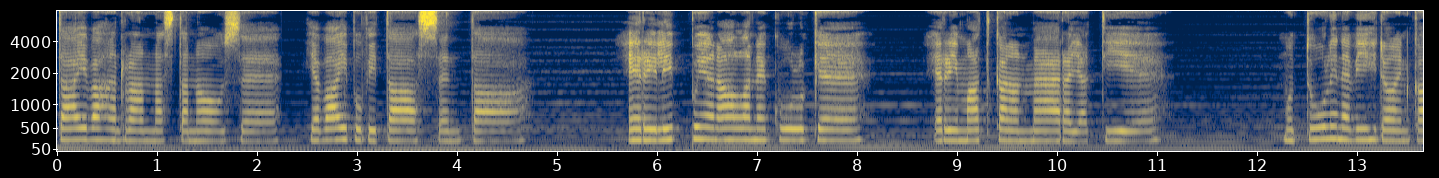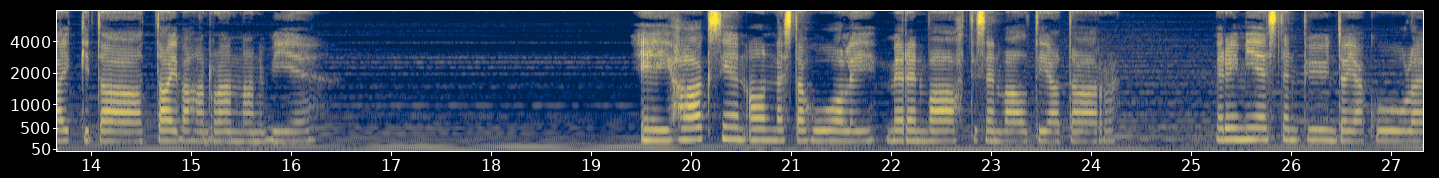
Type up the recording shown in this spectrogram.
taivahan rannasta nousee ja vaipuvi taas sentaa. Eri lippujen alla ne kulkee, eri matkan on määrä ja tie. Mut tuuli ne vihdoin kaikki taa taivahan rannan vie. Ei haaksien onnesta huoli meren vaahtisen valtiatar. Merimiesten pyyntöjä kuule,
